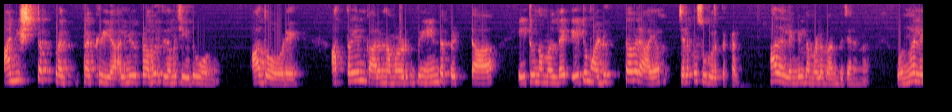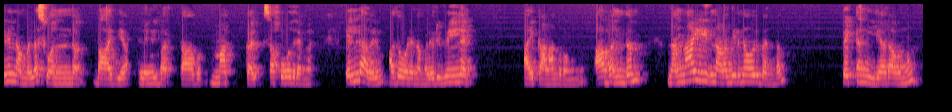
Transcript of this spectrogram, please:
അനിഷ്ട പ്ര പ്രക്രിയ അല്ലെങ്കിൽ ഒരു പ്രവൃത്തി നമ്മൾ ചെയ്തു പോകുന്നു അതോടെ അത്രയും കാലം നമ്മളോട് വേണ്ടപ്പെട്ട ഏറ്റവും നമ്മളുടെ ഏറ്റവും അടുത്തവരായ ചിലപ്പോൾ സുഹൃത്തുക്കൾ അതല്ലെങ്കിൽ നമ്മളുടെ ബന്ധുജനങ്ങൾ ഒന്നും അല്ലെങ്കിൽ നമ്മളുടെ സ്വന്തം ഭാര്യ അല്ലെങ്കിൽ ഭർത്താവ് മക്കൾ സഹോദരങ്ങൾ എല്ലാവരും അതോടെ നമ്മൾ ഒരു വില്ലൻ ആയി കാണാൻ തുടങ്ങുന്നു. ആ ബന്ധം നന്നായി നടന്നിരുന്ന ഒരു ബന്ധം പെട്ടെന്ന് ഇല്ലാതാവുന്നു.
